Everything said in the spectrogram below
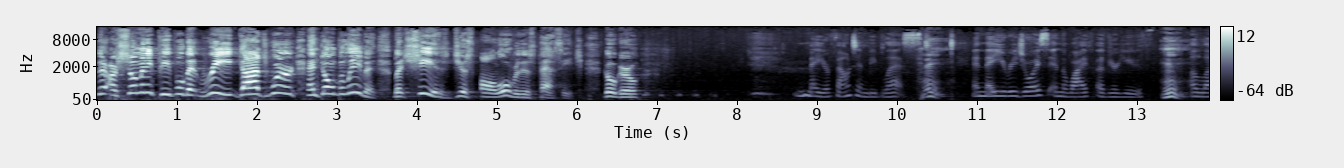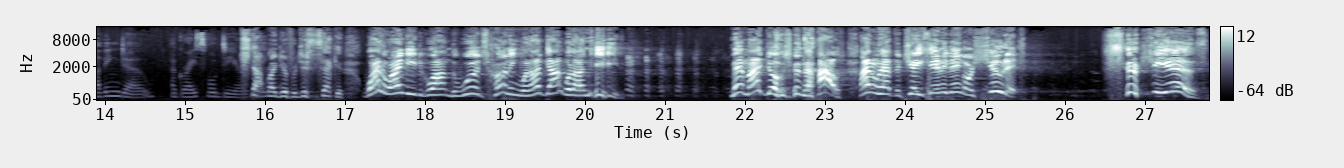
There are so many people that read God's word and don't believe it. But she is just all over this passage. Go, girl. May your fountain be blessed, Mm. And may you rejoice in the wife of your youth, Mm. a loving doe, a graceful deer. Stop right there for just a second. Why do I need to go out in the woods hunting when I've got what I need? Man, my doe's in the house. I don't have to chase anything or shoot it. Here she is.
